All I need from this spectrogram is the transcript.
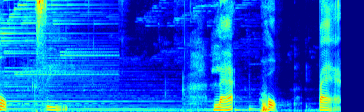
หกสี่และหกแปด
